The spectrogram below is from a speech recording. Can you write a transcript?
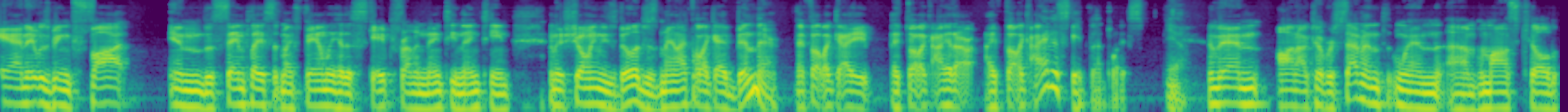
and it was being fought in the same place that my family had escaped from in 1919 and they're showing these villages man i felt like i had been there i felt like i i felt like i had i felt like i had escaped that place yeah and then on october 7th when um, hamas killed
